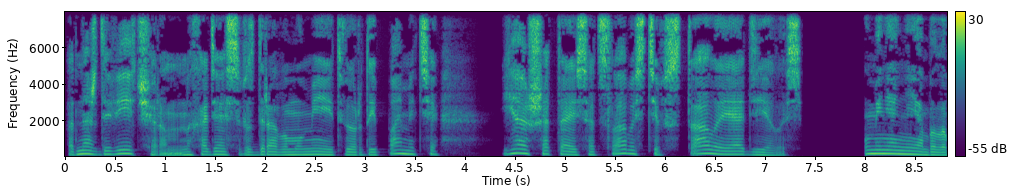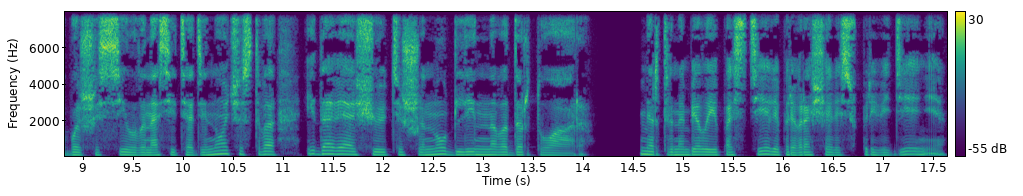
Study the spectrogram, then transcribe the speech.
Однажды вечером, находясь в здравом уме и твердой памяти, я, шатаясь от слабости, встала и оделась. У меня не было больше сил выносить одиночество и давящую тишину длинного дартуара. Мертвенно-белые постели превращались в привидения,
